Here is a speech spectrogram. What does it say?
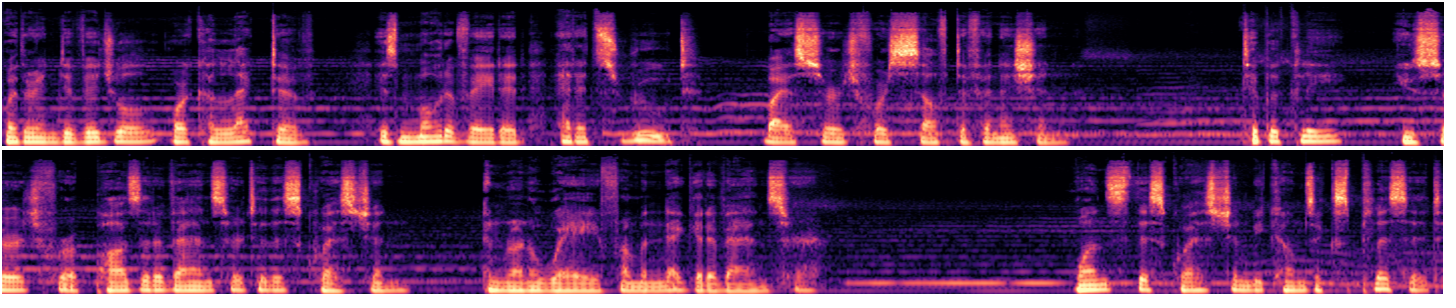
whether individual or collective, is motivated at its root by a search for self definition. Typically, you search for a positive answer to this question and run away from a negative answer. Once this question becomes explicit,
